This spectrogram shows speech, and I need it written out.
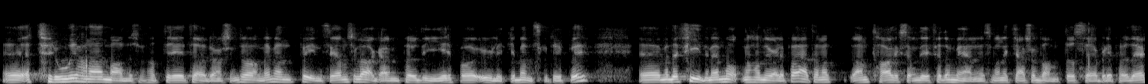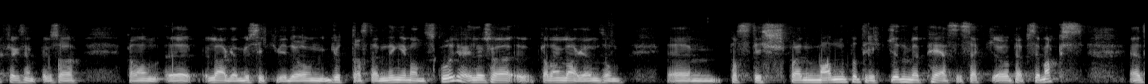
Eh, jeg tror han er manusforfatter i TV-bransjen til vanlig, men på Instagram så lager han parodier på ulike mennesketyper. Eh, men det fine med måten han gjør det på, er at han, han tar liksom de fenomenene som man ikke er så vant til å se bli parodiert. For så kan han eh, lage en musikkvideo om guttastemning i mannskor, eller så kan han lage en sånn pastisj på en mann på trikken med PC-sekk og Pepsi Max. Jeg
